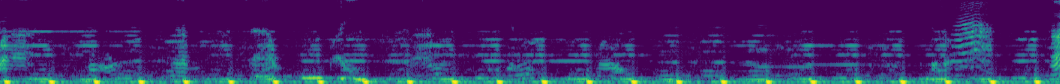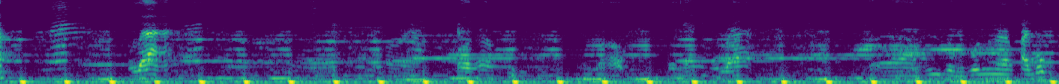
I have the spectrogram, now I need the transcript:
ba bốn năm sáu bảy tám chín mười. Ba hả? ba mười ba hả? Ờ, Rồi không? Một mười hai mười ba. Ờ, mạnh thường quân ờ, facebook.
